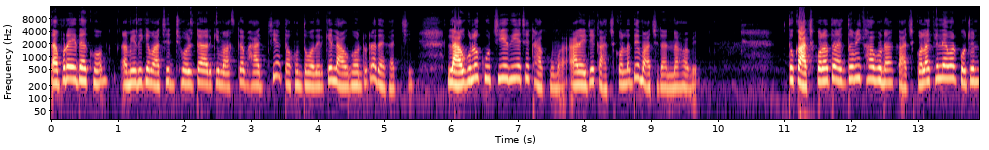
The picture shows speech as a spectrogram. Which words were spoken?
তারপরে এই দেখো, আমি এদিকে মাছের ঝোলটা আর কি মাছটা ভাজছি, আর তখন তোমাদেরকে লাউ ঘন্টটা দেখাচ্ছি। লাউগুলো কুচিয়ে দিয়েছে ঠাকুমা, আর এই যে কাঁচকলা দিয়ে মাছ রান্না হবে। তো কাঁচকলা তো একদমই খাব না। কাঁচকলা খেলে আমার প্রচণ্ড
